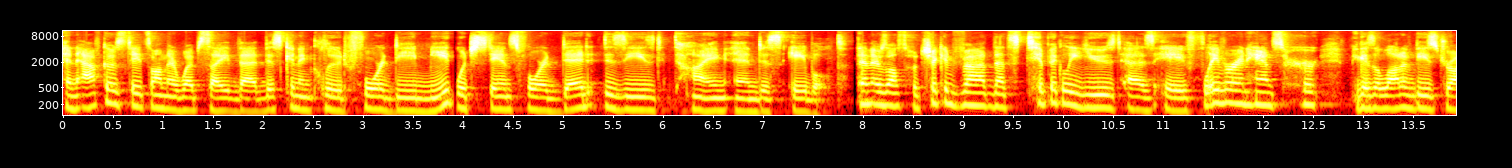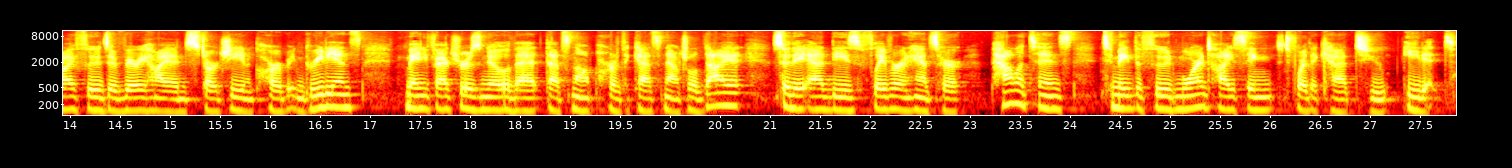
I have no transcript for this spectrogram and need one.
And AAFCO states on their website that this can include 4D meat, which stands for dead, diseased, dying, and disabled. Then there's also chicken fat that's typically used as a flavor enhancer because a lot of these dry foods are very high in starchy and carb ingredients. Manufacturers know that that's not part of the cat's natural diet, so they add these flavor enhancer palatants to make the food more enticing for the cat to eat it.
